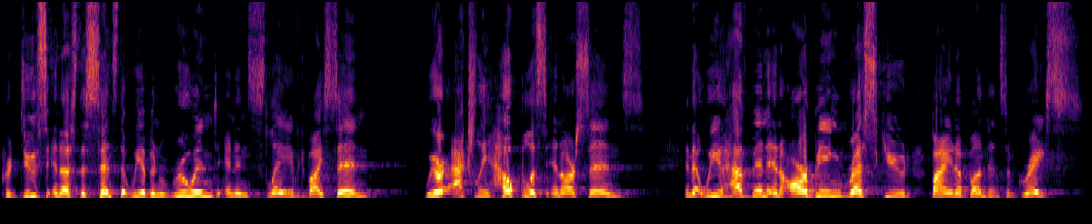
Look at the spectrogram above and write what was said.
produce in us the sense that we have been ruined and enslaved by sin. We are actually helpless in our sins, and that we have been and are being rescued by an abundance of grace.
